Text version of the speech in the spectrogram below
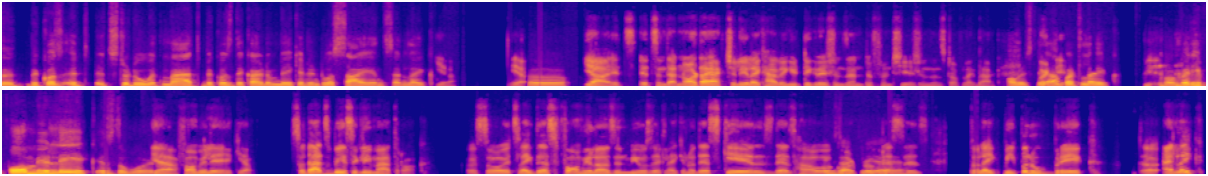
the because it it's to do with math because they kind of make it into a science and like Yeah. Yeah. uh yeah, it's it's in that. Not actually like having integrations and differentiations and stuff like that. obviously But yeah, but like uh, very formulaic is the word. Yeah, formulaic. Yeah. So that's basically math rock. Uh, So it's like there's formulas in music, like you know, there's scales, there's how a chord Exactly, yeah, yeah. progresses. So like people who break, uh, and like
